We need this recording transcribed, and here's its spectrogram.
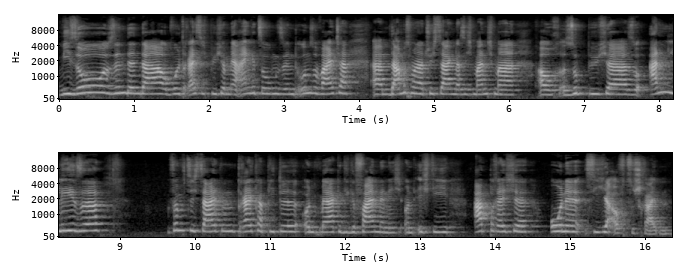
wieso sind denn da, obwohl 30 Bücher mehr eingezogen sind und so weiter. Ähm, da muss man natürlich sagen, dass ich manchmal auch Subbücher so anlese 50 Seiten, drei Kapitel und merke, die gefallen mir nicht und ich die abbreche, ohne sie hier aufzuschreiben.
